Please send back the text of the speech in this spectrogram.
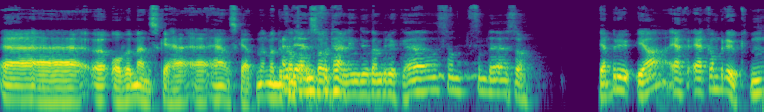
eh, over menneskehetene. Men du Er det en også fortelling du kan bruke som, som det er så? jeg bruk, ja, jeg, jeg kan bruke den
